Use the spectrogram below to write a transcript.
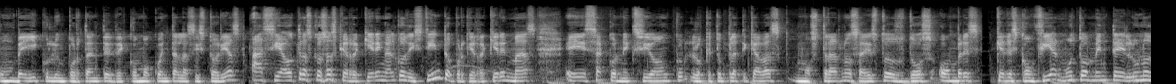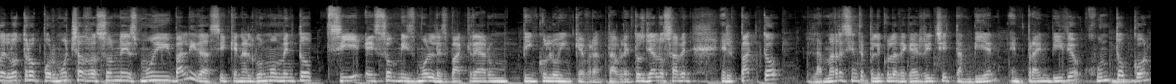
un vehículo importante de cómo cuentan las historias hacia otras cosas que requieren algo distinto porque requieren más esa conexión, lo que tú platicabas, mostrarnos a estos dos hombres que desconfían mutuamente el uno del otro por muchas razones muy válidas y que en algún momento sí eso mismo les va a crear un vínculo inquebrantable. Entonces ya lo saben, el pacto la más reciente película de Guy Ritchie también en Prime Video junto con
